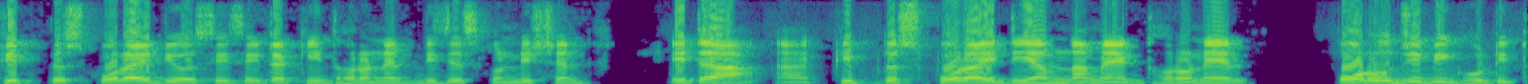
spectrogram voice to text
ক্রিপ্টোস্পোরাইডিওসিস এটা কি ধরনের ডিজিজ কন্ডিশন এটা ক্রিপ্টোস্পোরাইডিয়াম নামে এক ধরনের পরজীবী ঘটিত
